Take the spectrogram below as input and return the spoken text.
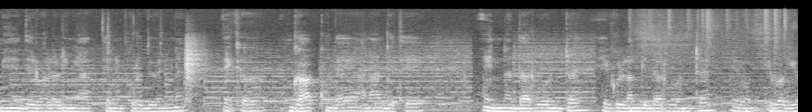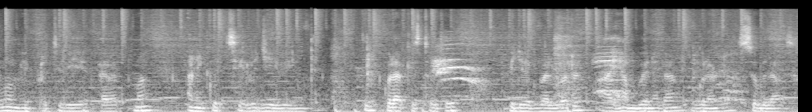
මේ දේවල් වලින් ඈත් වෙන්න පුරුදු වෙන්න. ඒක ගාක් හොඳයි අනාගතේ ඉන්න දරුවන්ට ඒගොල්ලන්ගේ දරුවන්ට ඒ වගේම මේ පෘථිවියේ පැවැත්ම අනිකුත් සියලු ජීවීන්ට. ඉතින් ගොඩක් ස්තුතියි. වීඩියෝ එක බලුවට ආයෙ හම්බ වෙනකන් ඔයගොල්ලන්ට සුබ දවසක්.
